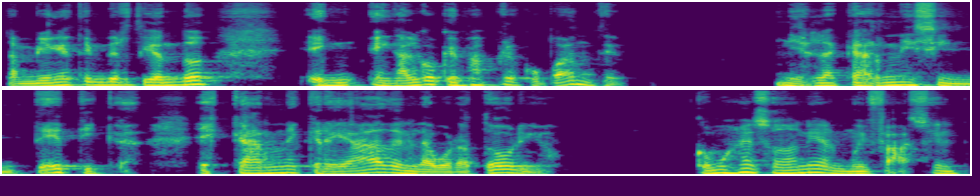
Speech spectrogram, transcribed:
También está invirtiendo en, en algo que es más preocupante, y es la carne sintética. Es carne creada en laboratorio. ¿Cómo es eso, Daniel? Muy fácil.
